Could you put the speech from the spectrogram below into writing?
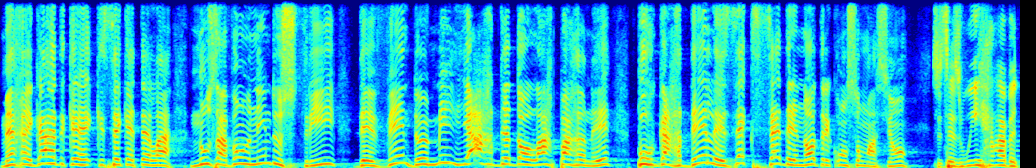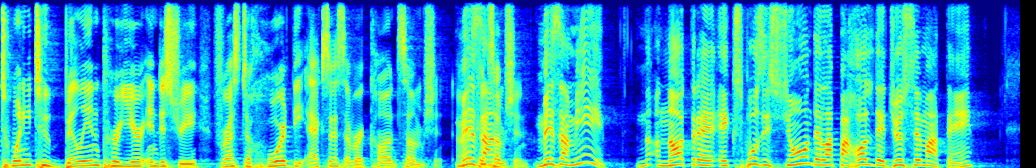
Mais regarde que, que ce qui était là. Nous avons une industrie de 22 milliards de dollars par année pour garder les excès de notre consommation. So it says we have a 22 billion per year industry for us to hoard the excess of our consumption. uh, Mes, a- consumption. mes amis, no- notre exposition de la parole de Dieu ce matin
